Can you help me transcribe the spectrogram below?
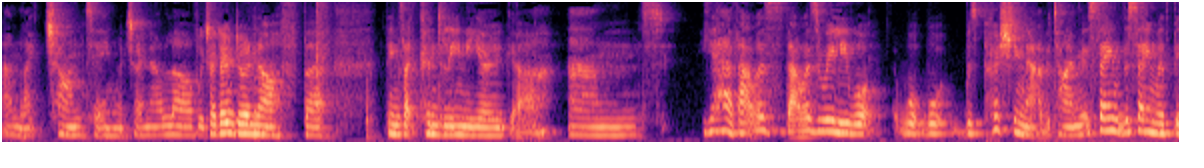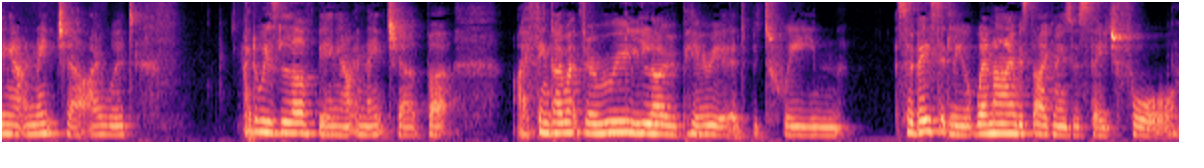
um, like chanting, which I now love, which I don't do enough, but things like Kundalini yoga. And yeah, that was that was really what what, what was pushing that at the time. And it's same the same with being out in nature. I would I'd always loved being out in nature, but I think I went through a really low period between. So basically, when I was diagnosed with stage four,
